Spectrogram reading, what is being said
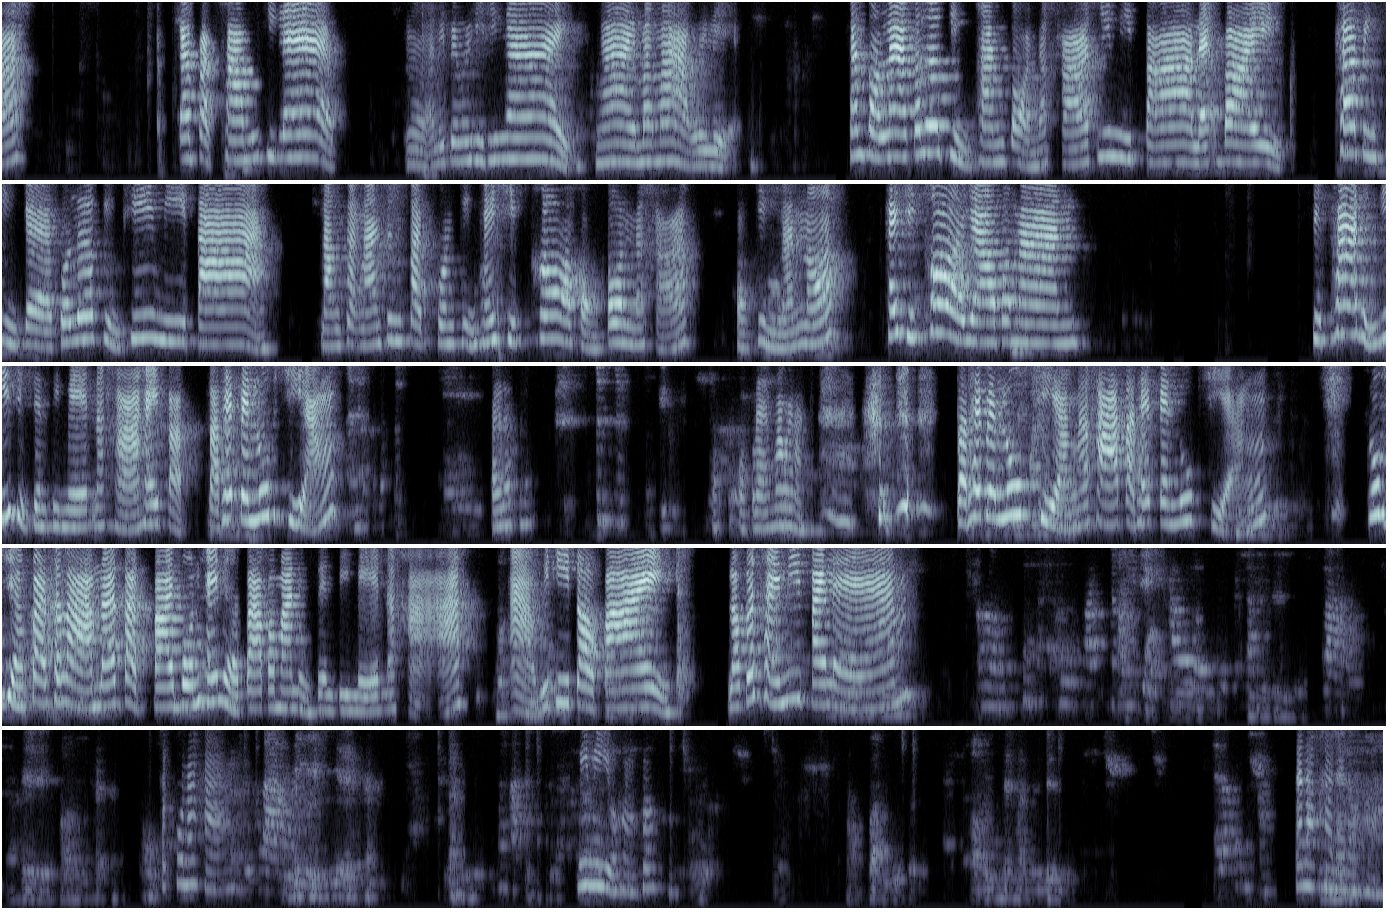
การปักชำวิธีแรกเอออันนี้เป็นวิธีที่ง่ายง่ายมาก ๆ เลยแหละขั้นตอนแรกก็เลือกกิ่งพันธุ์ก่อนนะคะ ที่มีตาและใบ ถ้าเป็นกิ่งแก่ก็เลือกกิ่งที่มีตา หลังจากนั้นจึงตัดโคนกิ่งให้ชิดข้อของต้นนะคะ ของกิ่งนั้นเนาะ ให้ชิดข้อยาวประมาณสิบห้าถึงยี่สิบเซนติเมตรนะคะ ให้ตัดตัดให้เป็นรูปเฉียง ไปแล้วออกออกแรงมากเลยนะตัดให้เป็นรูปเฉียงนะคะ ตัดให้เป็นรูปเฉียง รูปเฉียงปากฉลามและตัดปลายบนให้เหนือตาประมาณหนึ่งเซนติเมตรนะคะ อ่า วิธีต่อไป เราก็ใช้มีดปลายแหลม สักครู่นะคะมีมีอยู่ค่ะก็ได้แล้วค่ะได้แล้วค่ะ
